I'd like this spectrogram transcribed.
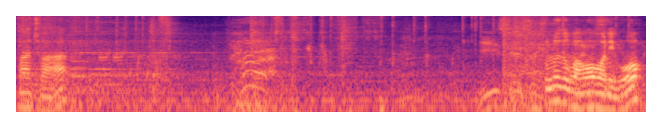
좋아 좋아. 블루도 먹어버리고.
